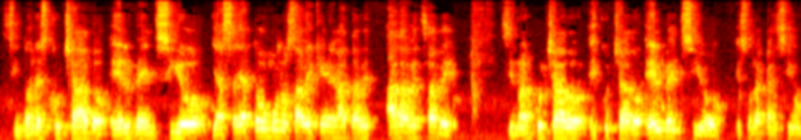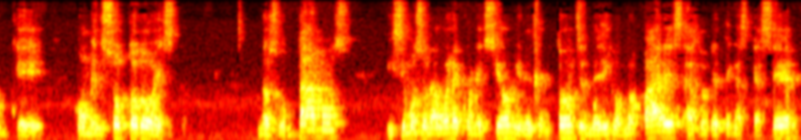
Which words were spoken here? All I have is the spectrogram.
Si no han escuchado, él venció. Ya, ya todo el mundo sabe quién es Ada, Betsabe. Si no han escuchado, escuchado, él venció. Es una canción que comenzó todo esto. Nos juntamos, hicimos una buena conexión y desde entonces me dijo, no pares, haz lo que tengas que hacer,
